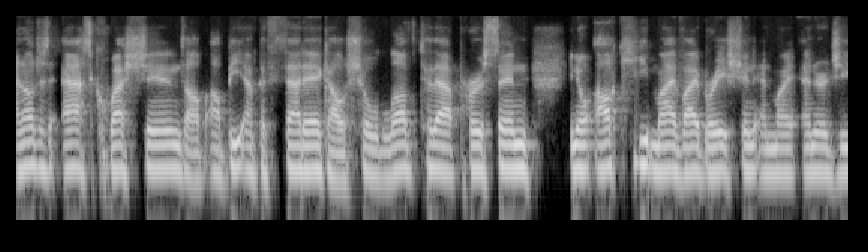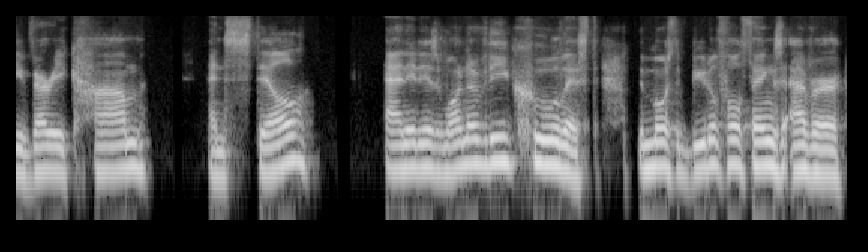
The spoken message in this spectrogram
and I'll just ask questions. I'll, I'll be empathetic. I'll show love to that person. You know, I'll keep my vibration and my energy very calm and still and it is one of the coolest, the most beautiful things ever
